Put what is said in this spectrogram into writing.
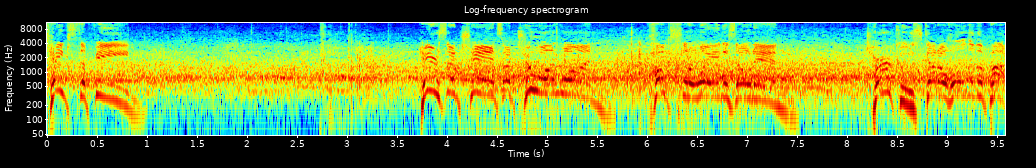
Takes the feed. Here's a chance, a two-on-one. Pokes it away in his own end. Turku's got a hold of the puck.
